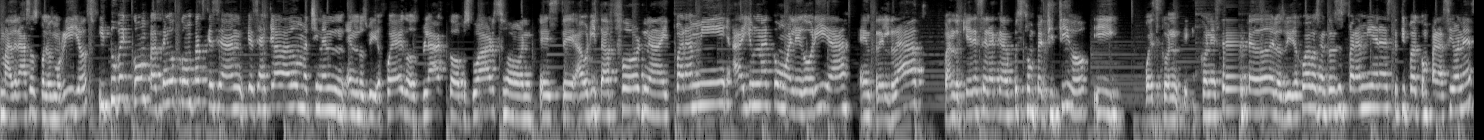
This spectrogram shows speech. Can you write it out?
madrazos con los morrillos y tuve compas, tengo compas que se han, que se han clavado machín en, en los videojuegos, Black Ops, Warzone, este, ahorita Fortnite. Para mí hay una como alegoría entre el rap cuando quieres ser acá pues competitivo y pues con, con este pedo de los videojuegos. Entonces para mí era este tipo de comparaciones,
